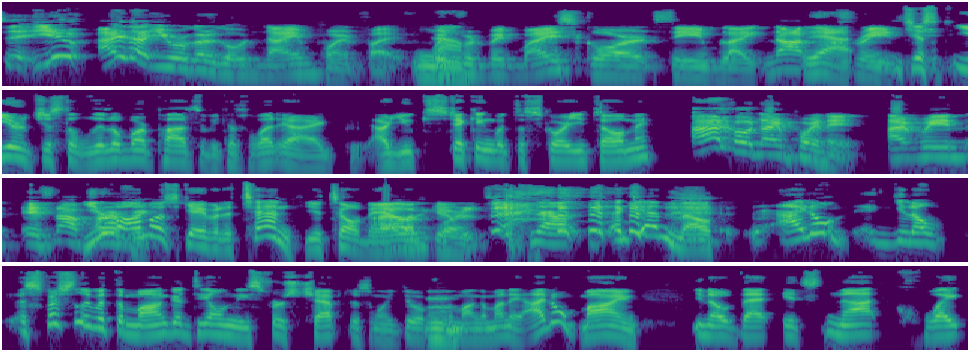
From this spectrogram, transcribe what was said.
See, you. I thought you were going to go nine point five, No. which would make my score seem like not Yeah, crazy. just you're just a little more positive because what I, are you sticking with the score you told me I go nine point eight. I mean, it's not. you perfect. almost gave it a 10 you told me I one almost it. A now again though i don't you know especially with the manga deal in these first chapters when we do it for the Mm. manga money, i don't mind you know that it's not quite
